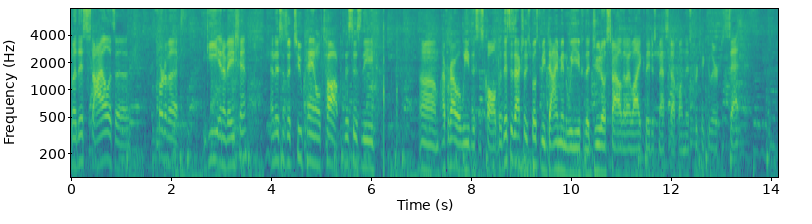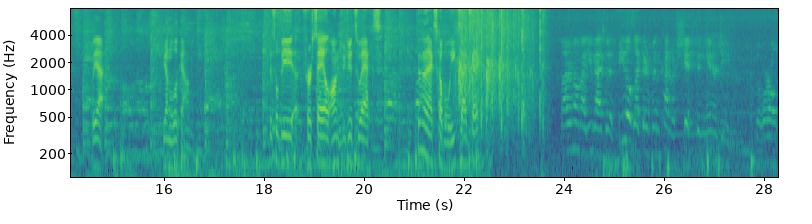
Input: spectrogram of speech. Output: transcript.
But this style is a sort of a gi innovation. And this is a two panel top. This is the, um, I forgot what weave this is called, but this is actually supposed to be diamond weave, the judo style that I like. They just messed up on this particular set. But yeah, be on the lookout. This will be for sale on Jiu-Jitsu X in the next couple weeks, I'd say. So I don't know about you guys, but it feels like there's been kind of a shift in the energy of the world,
